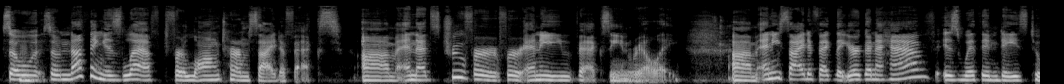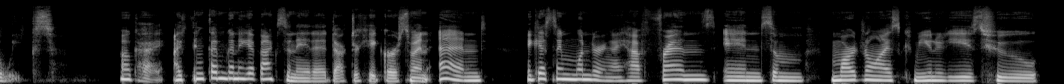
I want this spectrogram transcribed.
so mm. so nothing is left for long-term side effects um, and that's true for for any vaccine really. Um, any side effect that you're going to have is within days to weeks. Okay. I think i'm going to get vaccinated dr kate grossman and I guess I'm wondering. I have friends in some marginalized communities who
